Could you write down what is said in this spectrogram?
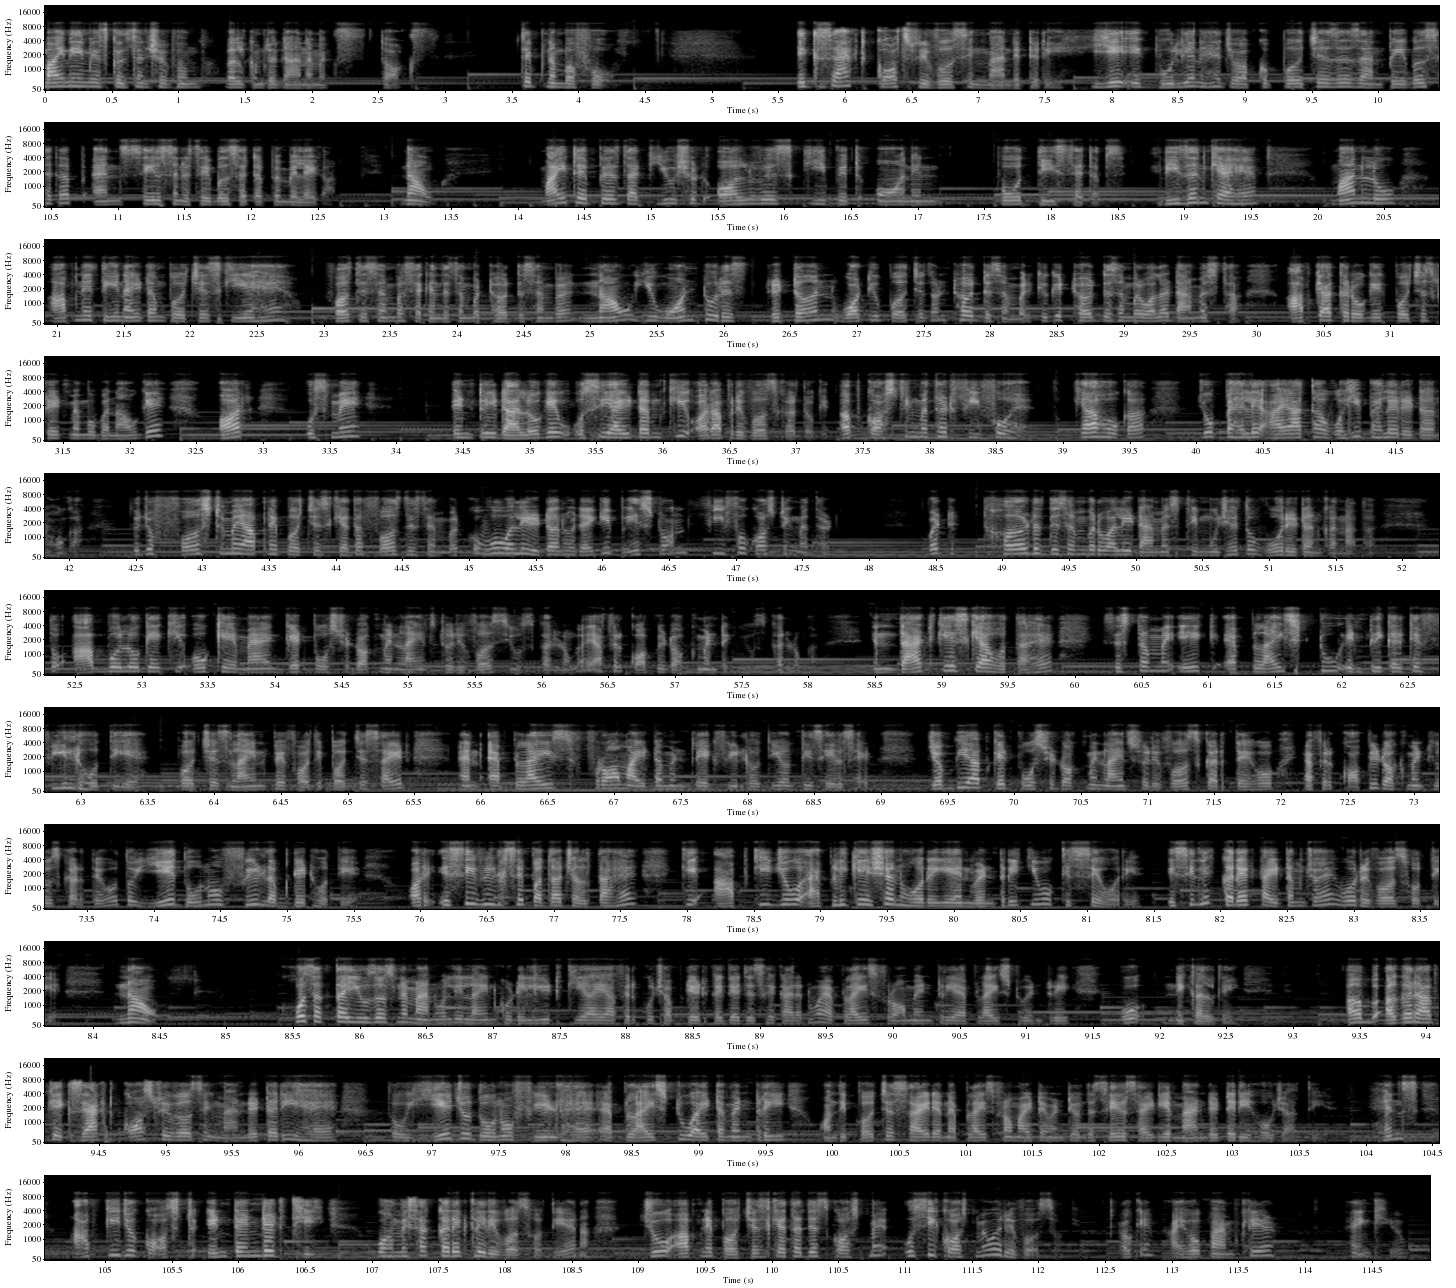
My name is Kulsan Shubham. Welcome to Dynamics Talks. Tip number four. Exact cost reversing mandatory ये एक boolean है जो आपको purchases and payable setup and sales and receivable setup पे मिलेगा now my tip is that you should always keep it on in both these setups reason क्या है मान लो आपने तीन आइटम परचेज किए हैं first December second December third December now you want to return what you purchase on third December क्योंकि third दिसंबर वाला damage था। आप क्या करोगे? परचेज क्रेडिट मेमो बनाओगे और उसमें एंट्री डालोगे उसी आइटम की और आप रिवर्स कर दोगे। अब कॉस्टिंग मेथड फीफो है। तो क्या होगा? जो पहले आया था, वही पहले रिटर्न होगा। तो जो फ़र्स्ट में आपने परचेज किया था फ़र्स्ट दिसंबर को, वो वाली रिटर्न हो जाएगी based on FIFO costing method but third December वाली डैमेज थी, मुझे तो वो रिटर्न करना था। तो आप बोलोगे कि, ओके, मैं get posted document lines to reverse use कर लूँगा या फिर कॉपी डॉक्यूमेंट यूज़ कर लूँगा? इन दैट केस क्या होता है, सिस्टम में एक अप्लाइज टू एंट्री करके फ़ील्ड होती है परचेज लाइन पे for the purchase side and applies from item entry एक फ़ील्ड होती है ऑन दी सेल साइड जब भी आप get posted document lines to reverse करते हो या फिर कॉपी डॉक्यूमेंट यूज़ करते हो तो ये दोनों फ़ील्ड अपडेट होती है। और इसी फ़ील्ड से पता चलता है कि आपकी जो एप्लीकेशन हो रही है इन्वेंट्री की, वो किससे हो रही है? इसीलिए करेक्ट आइटम जो है, वो रिवर्स होती है। नाउ हो सकता है यूज़र्स ने मैनुअली लाइन को डिलीट किया या फिर कुछ अपडेट कर दिया, जिसके कारण वो applies from entry applies to entry वो निकल गई। अब अगर आपके एग्जैक्ट कॉस्ट रिवर्सिंग मैंडेटरी है तो ये जो दोनों फ़ील्ड है applies to item entry on the purchase side and applies from item entry on the sale side ये मैंडेटरी हो जाती है। हेंस आपकी जो कॉस्ट इंटेंडेड थी, वो हमेशा करेक्टली रिवर्स होती है ना? जो आपने परचेज किया था जिस कॉस्ट में, उसी कॉस्ट में वो रिवर्स होगी। Okay I hope I am clear thank you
